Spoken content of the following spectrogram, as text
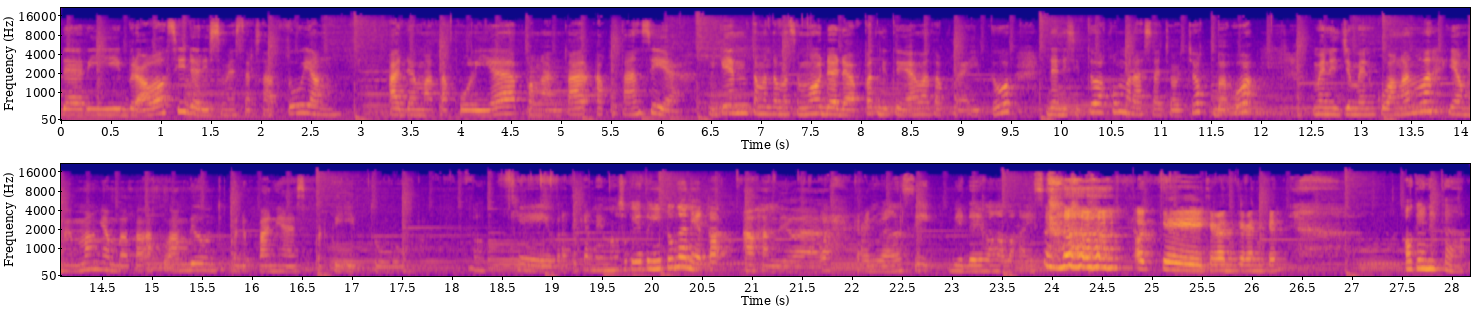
dari berawal sih dari semester 1 yang ada mata kuliah pengantar akuntansi ya. Mungkin teman-teman semua udah dapat gitu ya mata kuliah itu dan di situ aku merasa cocok bahwa manajemen keuangan lah yang memang yang bakal aku ambil untuk ke depannya seperti itu. Oke, berarti karena emang suka hitung-hitungan ya kak? Alhamdulillah. Wah keren banget sih, beda emang sama Ais. Oke, keren keren keren. Oke nih kak,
